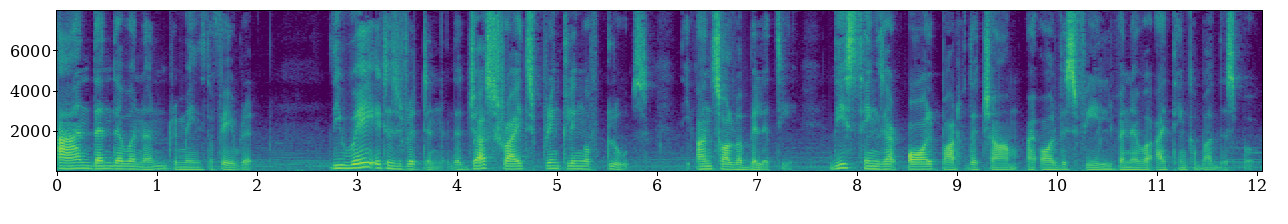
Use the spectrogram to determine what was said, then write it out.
and then there were none remains the favorite. The way it is written, the just right sprinkling of clues, the unsolvability, these things are all part of the charm I always feel whenever I think about this book.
